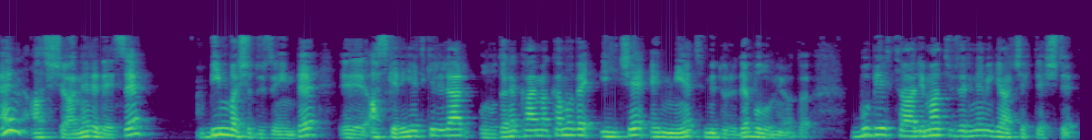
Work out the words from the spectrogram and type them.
en aşağı neredeyse binbaşı düzeyinde e, askeri yetkililer, Uludere Kaymakamı ve ilçe emniyet müdürü de bulunuyordu. Bu bir talimat üzerine mi gerçekleşti?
